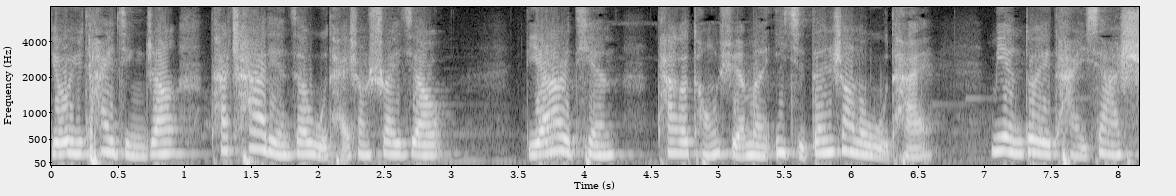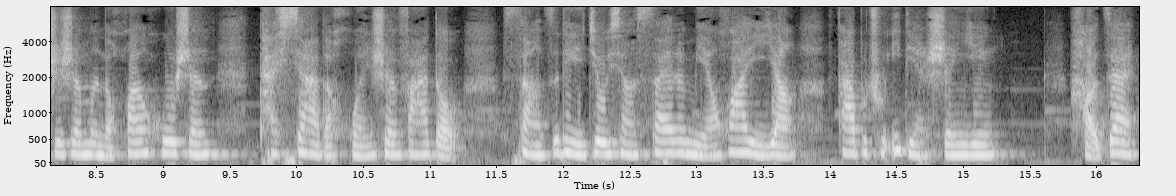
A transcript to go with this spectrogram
由于太紧张，他差点在舞台上摔跤。第二天，他和同学们一起登上了舞台。面对台下师生们的欢呼声，他吓得浑身发抖，嗓子里就像塞了棉花一样，发不出一点声音。好在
